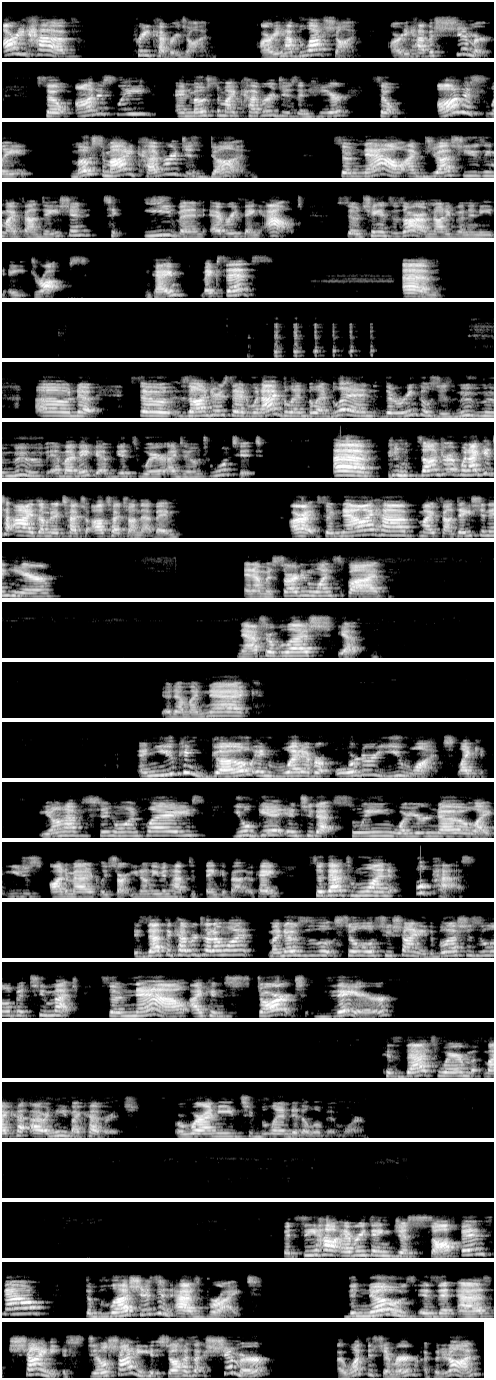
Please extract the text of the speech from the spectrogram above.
I already have pre coverage on, I already have blush on, I already have a shimmer. So honestly, and most of my coverage is in here. So honestly, most of my coverage is done. So now I'm just using my foundation to even everything out. So chances are I'm not even going to need eight drops. Okay, makes sense? Um, oh no. So Zandra said, when I blend, blend, blend, the wrinkles just move, move, move, and my makeup gets where I don't want it. Um, Zandra, when I get to eyes, I'm going to touch, I'll touch on that, babe. All right. So now I have my foundation in here and I'm going to start in one spot. Natural blush. Yep. Go down my neck. And you can go in whatever order you want. Like you don't have to stick in one place. You'll get into that swing where you're no, like you just automatically start. You don't even have to think about it. Okay. So that's one full pass. Is that the coverage that I want? My nose is a little, still a little too shiny. The blush is a little bit too much. So now I can start there. Because that's where my I need my coverage or where I need to blend it a little bit more. But see how everything just softens now? The blush isn't as bright. The nose isn't as shiny. It's still shiny. It still has that shimmer. I want the shimmer. I put it on.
